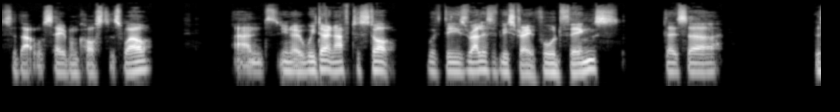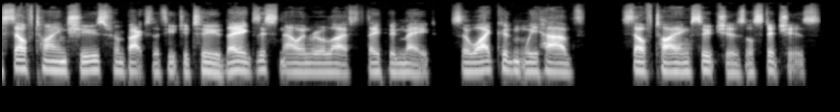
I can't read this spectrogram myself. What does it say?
So that will save on cost as well. And, you know, we don't have to stop with these relatively straightforward things. There's a the self-tying shoes from Back to the Future 2, they exist now in real life. They've been made. So why couldn't we have self-tying sutures or stitches?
